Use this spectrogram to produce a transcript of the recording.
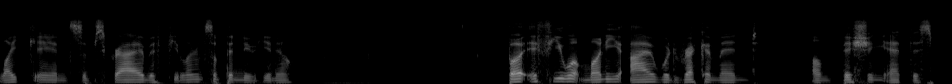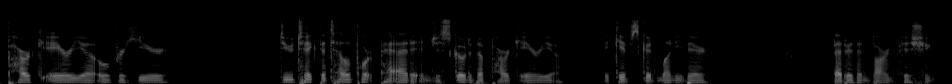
like and subscribe if you learn something new, you know. But if you want money, I would recommend um fishing at this park area over here. Do take the teleport pad and just go to the park area. It gives good money there. Better than barn fishing.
